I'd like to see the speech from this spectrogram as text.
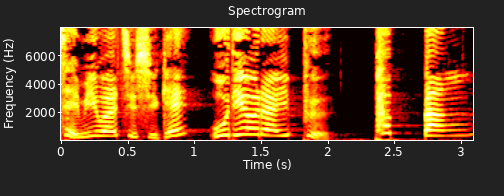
재미와 지식의 오디오 라이프. 팝빵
